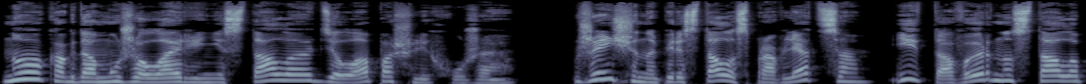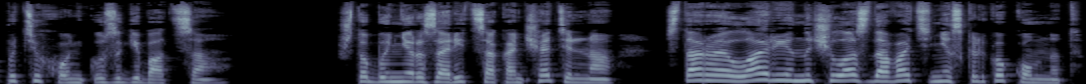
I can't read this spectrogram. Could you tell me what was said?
Но когда мужа Ларри не стало, дела пошли хуже. Женщина перестала справляться, и таверна стала потихоньку загибаться. Чтобы не разориться окончательно, старая Ларри начала сдавать несколько комнат.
